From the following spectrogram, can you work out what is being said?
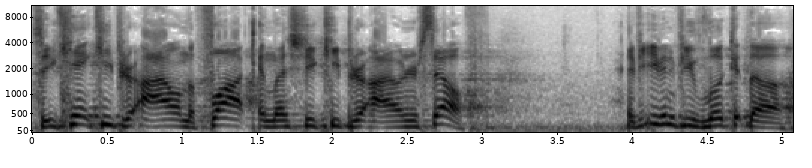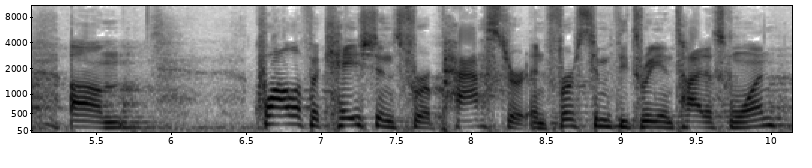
So you can't keep your eye on the flock unless you keep your eye on yourself. If, even if you look at the um, qualifications for a pastor in 1 Timothy 3 and Titus 1,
